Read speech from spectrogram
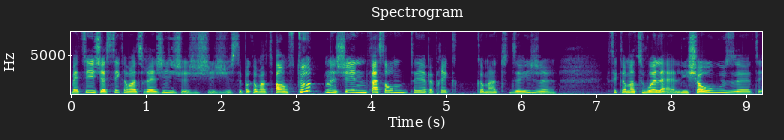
ben, tu sais, je sais comment tu réagis, je, je, sais pas comment tu penses tout, mais je sais une façon, tu sais, à peu près comment tu diriges, tu comment tu vois la, les choses. Sais,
